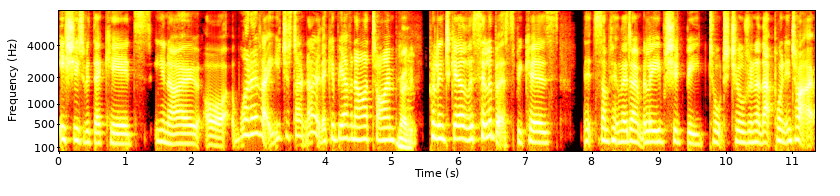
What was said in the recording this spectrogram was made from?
issues with their kids, you know, or whatever, you just don't know. They could be having a hard time right. pulling together the syllabus because it's something they don't believe should be taught to children at that point in time.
